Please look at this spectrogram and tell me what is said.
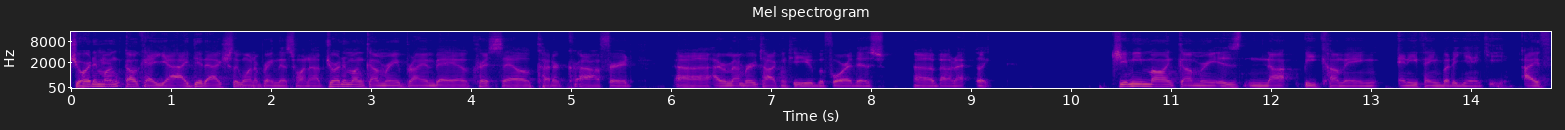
Jordan Mon. Okay, yeah, I did actually want to bring this one up. Jordan Montgomery, Brayan Bello, Chris Sale, Kutter Crawford. Uh, I remember talking to you before this uh, about like Jimmy Montgomery is not becoming anything but a Yankee. I've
